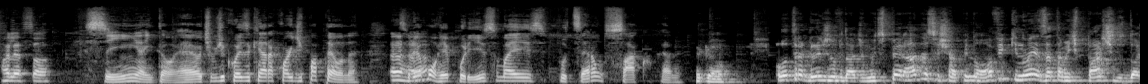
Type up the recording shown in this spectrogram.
Olha só. Sim, é, então, é o tipo de coisa que era cor de papel, né? Uhum. Você não ia morrer por isso, mas, putz, era um saco, cara. Legal. Outra grande novidade muito esperada é o C Sharp 9, que não é exatamente parte do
